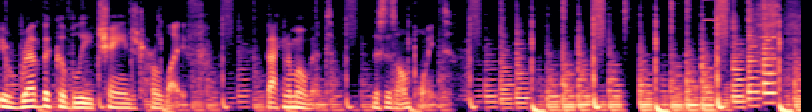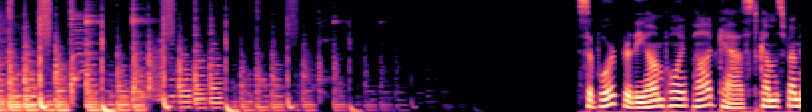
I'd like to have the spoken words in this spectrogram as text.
irrevocably changed her life. Back in a moment. This is On Point. Support for the On Point podcast comes from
